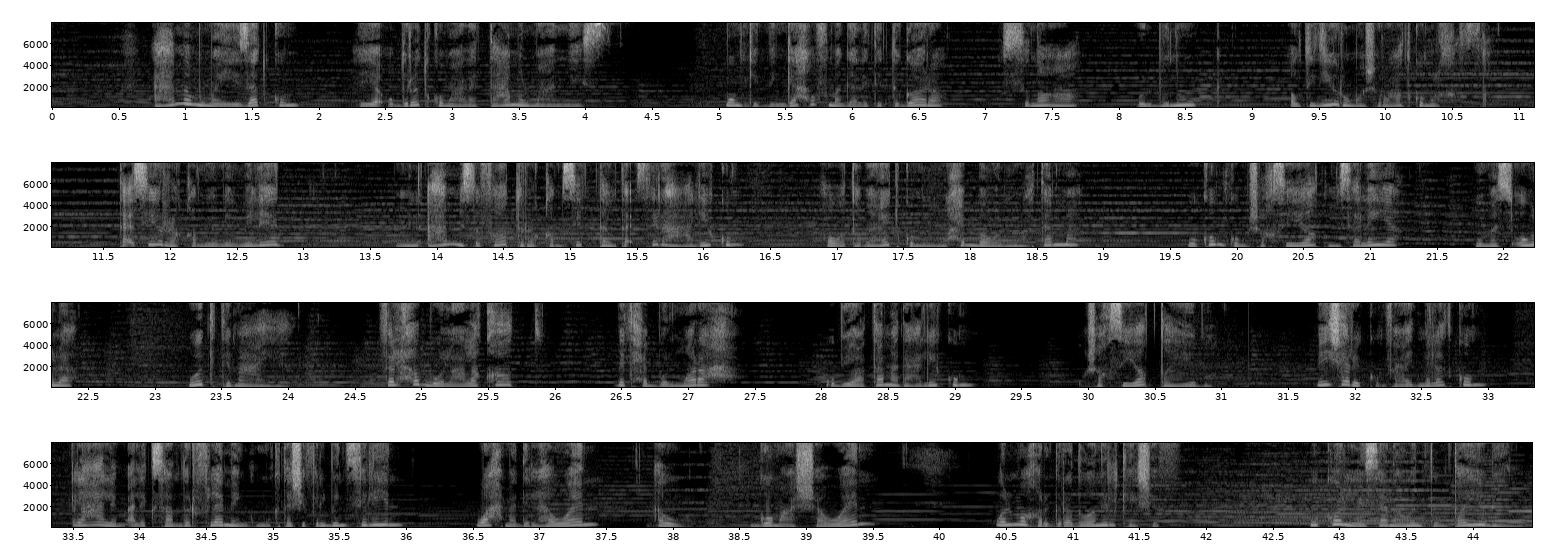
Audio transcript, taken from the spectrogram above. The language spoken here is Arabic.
أهم مميزاتكم هي قدرتكم على التعامل مع الناس. ممكن تنجحوا في مجالات التجارة والصناعة والبنوك أو تديروا مشروعاتكم الخاصة. تأثير رقم يوم الميلاد من أهم صفات رقم ستة وتأثيرها عليكم هو طبيعتكم المحبة والمهتمة وكونكم شخصيات مثالية ومسؤولة واجتماعية. في الحب والعلاقات بتحبوا المرح وبيعتمد عليكم وشخصيات طيبة. بيشارككم في عيد ميلادكم العالم ألكسندر فليمنج مكتشف البنسلين وأحمد الهوان أو جمعة الشوان والمخرج رضوان الكاشف. وكل سنة وأنتم طيبين.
